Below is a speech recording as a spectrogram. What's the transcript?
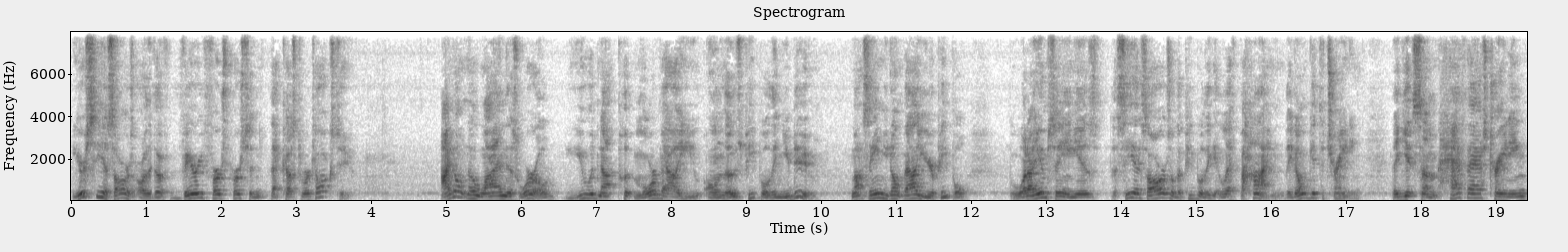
your CSRs are the very first person that customer talks to. I don't know why in this world you would not put more value on those people than you do. I'm not saying you don't value your people, but what I am saying is the CSRs are the people that get left behind. They don't get the training. They get some half-ass training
